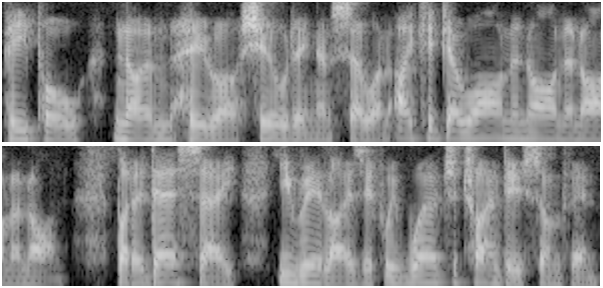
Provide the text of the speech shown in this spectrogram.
people, known who are shielding, and so on. I could go on and on and on and on. But I dare say you realize if we were to try and do something,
